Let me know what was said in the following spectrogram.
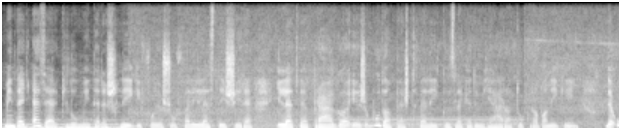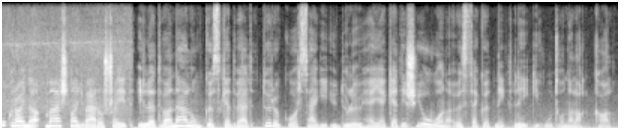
mint egy ezer kilométeres légi folyosó felélesztésére, illetve Prága és Budapest felé közlekedő járatokra van igény. De Ukrajna más nagyvárosait, illetve a nálunk közkedvelt törökországi üdülőhelyeket is jó volna összekötni légi útvonalakkal.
